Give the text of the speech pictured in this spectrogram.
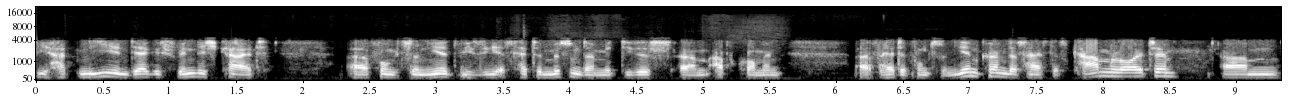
die hat nie in der Geschwindigkeit äh, funktioniert, wie sie es hätte müssen, damit dieses ähm, Abkommen äh, hätte funktionieren können. Das heißt, es kamen Leute, ähm,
